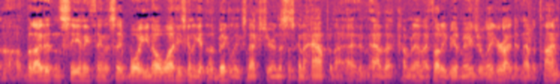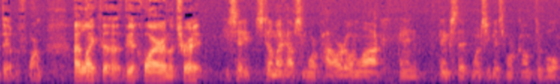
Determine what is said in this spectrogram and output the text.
Uh, but I didn't see anything that say, boy, you know what, he's going to get to the big leagues next year and this is going to happen. I, I didn't have that coming in. I thought he'd be a major leaguer. I didn't have a timetable for him. I like the the acquire and the trade. He said he still might have some more power to unlock and thinks that once he gets more comfortable,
